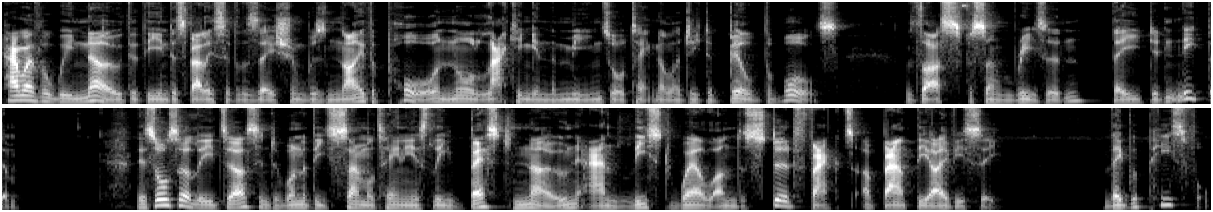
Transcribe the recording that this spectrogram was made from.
However, we know that the Indus Valley civilization was neither poor nor lacking in the means or technology to build the walls. Thus, for some reason, they didn't need them. This also leads us into one of the simultaneously best known and least well understood facts about the IVC. They were peaceful.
